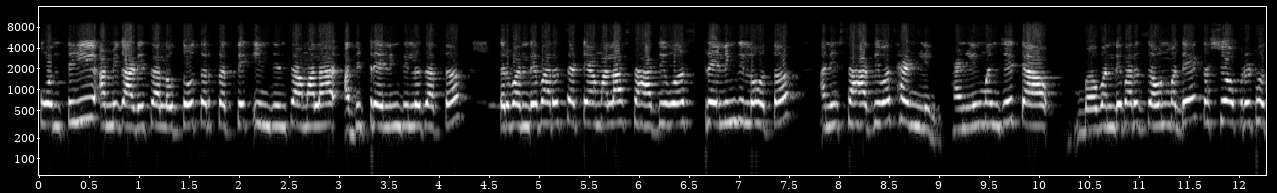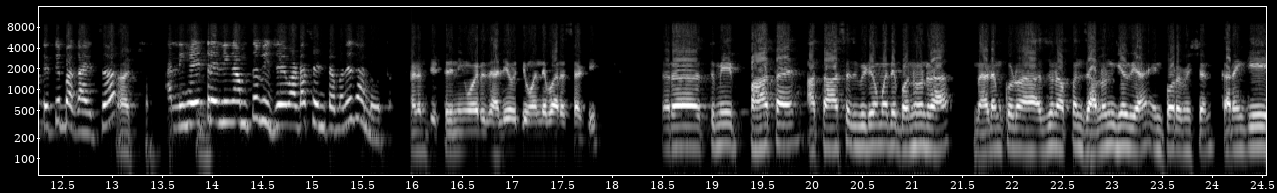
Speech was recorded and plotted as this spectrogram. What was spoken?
कोणतीही आम्ही गाडी चालवतो तर प्रत्येक इंजिनचं आम्हाला आधी ट्रेनिंग दिलं जातं. तर वंदे भारतसाठी आम्हाला सहा दिवस ट्रेनिंग दिलं होतं. आणि सहा दिवस हँडलिंग हँडलिंग म्हणजे त्या वंदे भारत जाऊन मध्ये कसे ऑपरेट होते ते बघायचं. अच्छा. आणि हे ट्रेनिंग आमचं विजयवाडा सेंटरमध्ये झालं होतं. मॅडमची ट्रेनिंग वगैरे झाली होती वंदे भारतसाठी. तर अं, तुम्ही पाहताय आता असंच व्हिडिओमध्ये बनवून राहा. मॅडमकडून अजून आपण जाणून घेऊया इन्फॉर्मेशन कारण की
